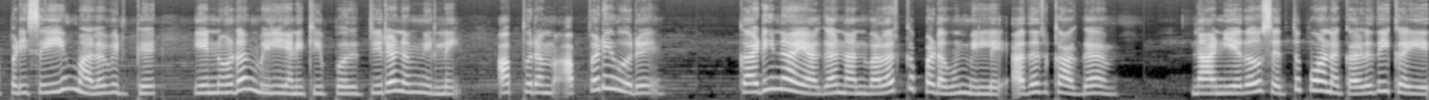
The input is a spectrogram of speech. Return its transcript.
அப்படி செய்யும் அளவிற்கு என் உடம்பில் எனக்கு இப்போது திறனும் இல்லை. அப்புறம் அப்படி ஒரு கடிநாயாக நான் வளர்க்கப்படவும் இல்லை. அதற்காக நான் ஏதோ செத்துப்போன கழுதை கையை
